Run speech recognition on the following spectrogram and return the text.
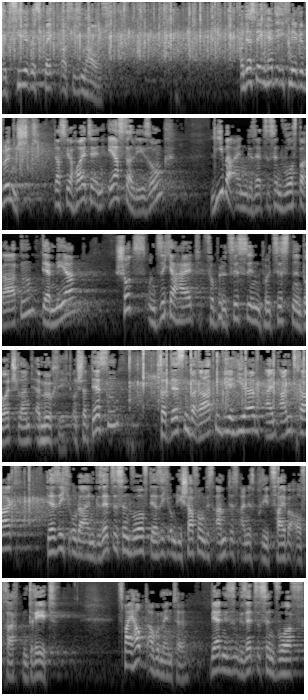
mit viel Respekt aus diesem Haus. Und deswegen hätte ich mir gewünscht, dass wir heute in erster Lesung lieber einen Gesetzentwurf beraten, der mehr Schutz und Sicherheit für Polizistinnen und Polizisten in Deutschland ermöglicht. Und stattdessen, stattdessen beraten wir hier einen Antrag, der sich oder einen Gesetzentwurf, der sich um die Schaffung des Amtes eines Polizeibeauftragten dreht. Zwei Hauptargumente werden in diesem Gesetzentwurf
